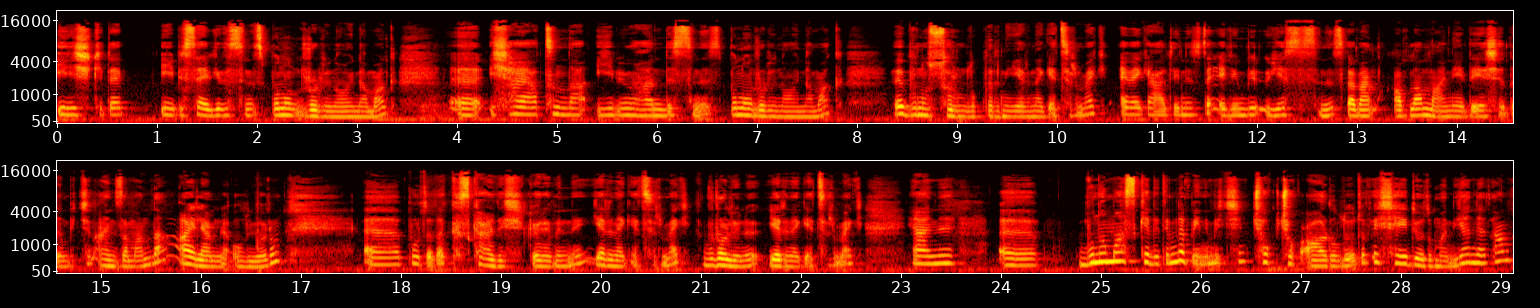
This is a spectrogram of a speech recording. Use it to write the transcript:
ilişkide iyi bir sevgilisiniz, bunun rolünü oynamak. E, iş hayatında iyi bir mühendissiniz, bunun rolünü oynamak ve bunun sorumluluklarını yerine getirmek. Eve geldiğinizde evin bir üyesisiniz ve ben ablamla aynı evde yaşadığım için aynı zamanda ailemle oluyorum. Ee, burada da kız kardeş görevini yerine getirmek, rolünü yerine getirmek. Yani e, buna maske dediğimde benim için çok çok ağır oluyordu ve şey diyordum hani ya neden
